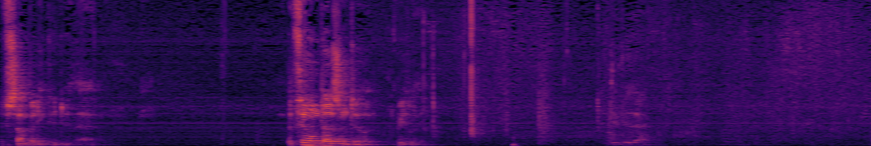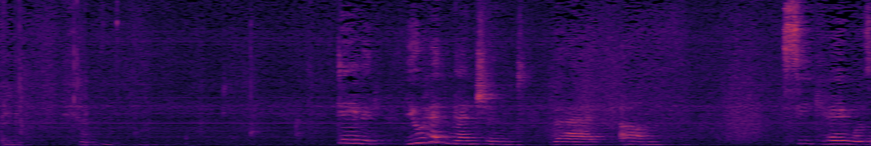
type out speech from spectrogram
if somebody could do that. The film doesn't do it, really. Did you do that? Maybe. David, you had mentioned that um, CK was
